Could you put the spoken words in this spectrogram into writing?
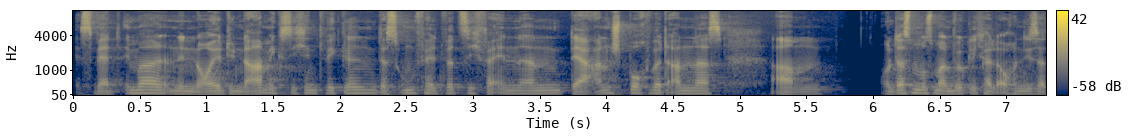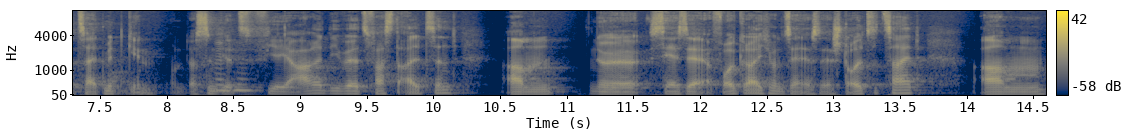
Es wird immer eine neue Dynamik sich entwickeln. Das Umfeld wird sich verändern. Der Anspruch wird anders. Ähm, und das muss man wirklich halt auch in dieser Zeit mitgehen. Und das sind mhm. jetzt vier Jahre, die wir jetzt fast alt sind. Ähm, eine sehr, sehr erfolgreiche und sehr, sehr stolze Zeit. Ähm,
